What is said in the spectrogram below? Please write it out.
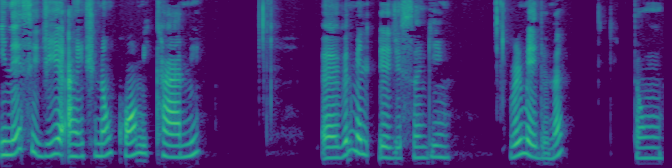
E nesse dia a gente não come carne é, vermelha, de sangue vermelho, né? Então,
